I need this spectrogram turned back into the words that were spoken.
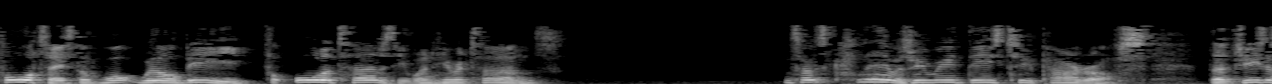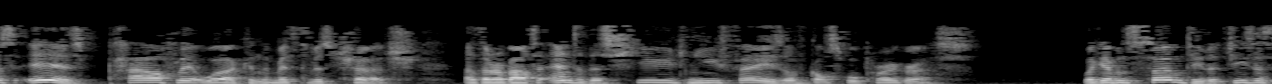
foretaste of what will be for all eternity when he returns. And so it's clear as we read these two paragraphs that Jesus is powerfully at work in the midst of his church as they're about to enter this huge new phase of gospel progress. We're given certainty that Jesus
